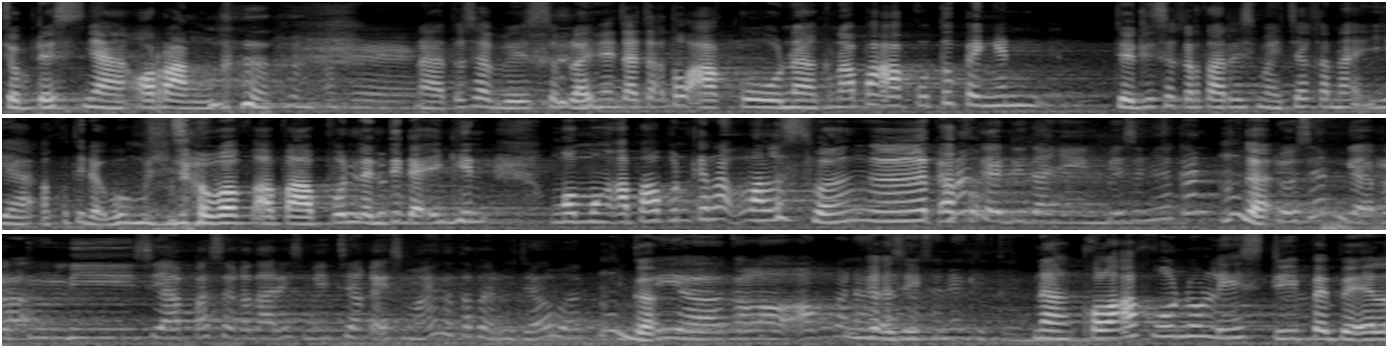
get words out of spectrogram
job desk-nya orang. Oke. nah, terus habis sebelahnya Caca tuh aku. Nah, kenapa aku tuh pengen jadi sekretaris meja karena iya aku tidak mau menjawab apa pun dan tidak ingin ngomong apa pun karena males banget Karena aku nggak ditanyain biasanya kan Enggak. dosen nggak peduli siapa sekretaris meja kayak semuanya tetap harus jawab enggak Iya, kalau aku kan Enggak sih. biasanya gitu. Nah, kalau aku nulis di PBL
